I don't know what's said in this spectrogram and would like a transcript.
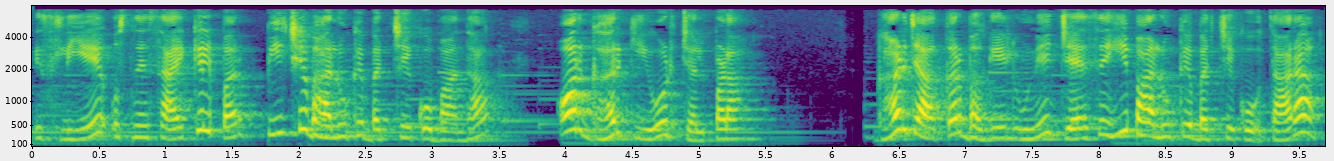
इसलिए उसने साइकिल पर पीछे भालू के बच्चे को बांधा और घर की ओर चल पड़ा। घर जाकर भगेलू ने जैसे ही भालू के बच्चे को उतारा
